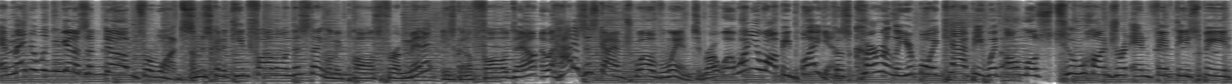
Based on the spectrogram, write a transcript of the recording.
and maybe we can get us a dub for once. I'm just gonna keep following this thing. Let me pause for a minute. He's gonna fall down. Oh, how does this guy have 12 wins, bro? What do you all be playing? Because currently, your boy Cappy with almost 250 speed,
